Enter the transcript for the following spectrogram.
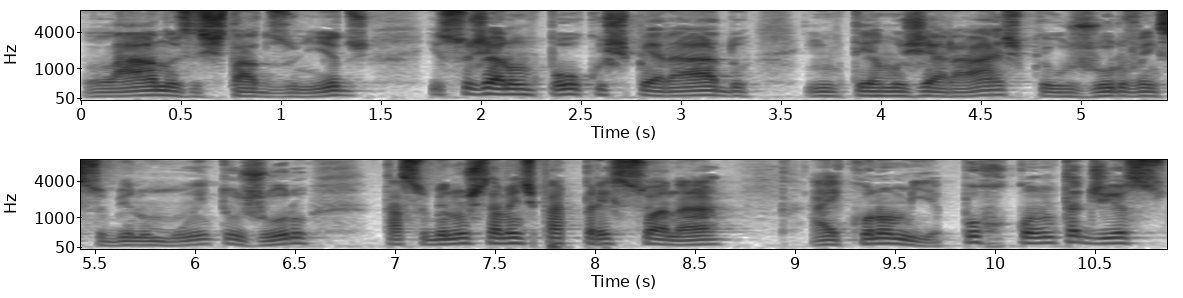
lá nos Estados Unidos. Isso já era um pouco esperado em termos gerais, porque o juro vem subindo muito, o juro está subindo justamente para pressionar a economia. Por conta disso,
